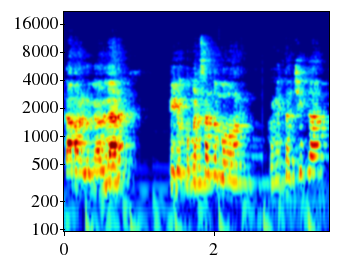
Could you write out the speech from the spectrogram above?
para lo que hablar. Pero conversando con, con esta chica,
